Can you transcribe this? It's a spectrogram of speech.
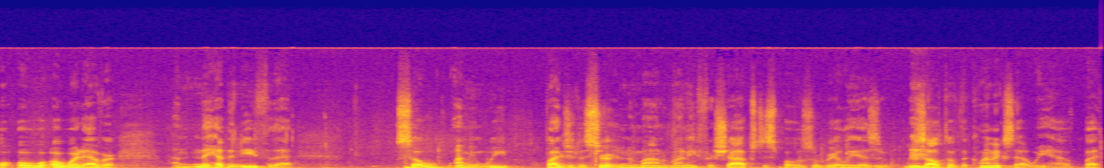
or, or or whatever. And they had the need for that. So, I mean, we budget a certain amount of money for sharps disposal really as a result of the clinics that we have. But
